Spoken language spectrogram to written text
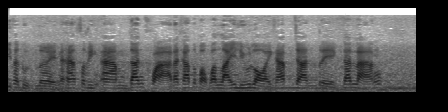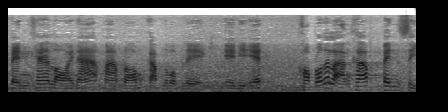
ม่มีสะดุดเลยนะฮะสวิงอาร์มด้านขวานะครับต้องบอกว่าไร้ริ้วรอยครับจานเบรกด้านหลังเป็นแค่รอยนะฮะมาพร้อมกับระบบเบรก ABS ขอบรถด้านหลังครับเป็นสี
